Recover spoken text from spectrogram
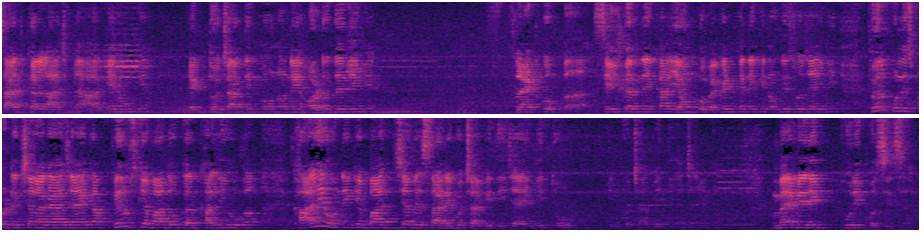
शायद कल आज में आ गए होंगे। एक दो चार दिन में उन्होंने ऑर्डर दे देंगे। फ्लैट को सील करने का या उनको वैकेंट करने की नोटिस हो जाएगी। फिर पुलिस प्रोटेक्शन लगाया जाएगा, फिर उसके बाद वो घर खाली होगा। खाली होने के बाद जब इस सारे को चाबी दी जाएगी तो इनको चाबी दिया जाएगा। मैं, मेरी पूरी कोशिश है।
